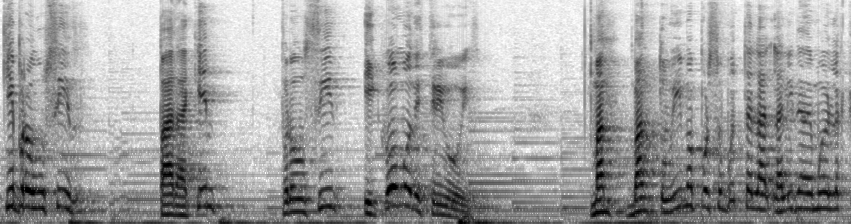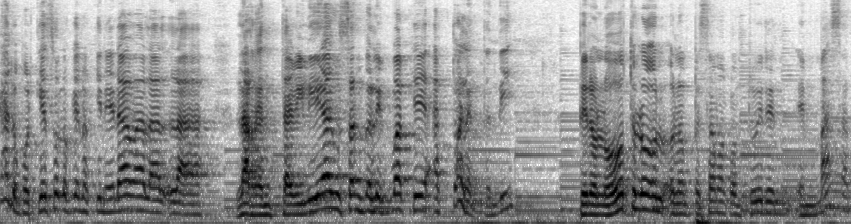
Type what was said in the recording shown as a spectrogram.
qué producir, para qué producir y cómo distribuir mantuvimos, por supuesto, la, línea de muebles caros, porque eso es lo que nos generaba la, rentabilidad usando el lenguaje actual, ¿entendí? Pero lo otro lo, empezamos a construir en, masa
